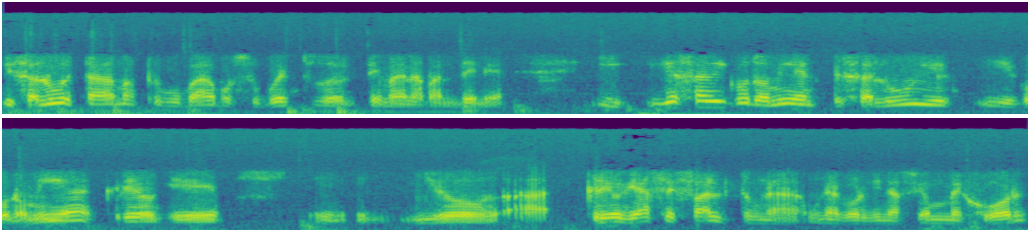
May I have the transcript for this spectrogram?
y Salud estaba más preocupada, por supuesto, del tema de la pandemia. Y, esa dicotomía entre salud y, economía, creo que eh, yo ah, creo que hace falta una, coordinación mejor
